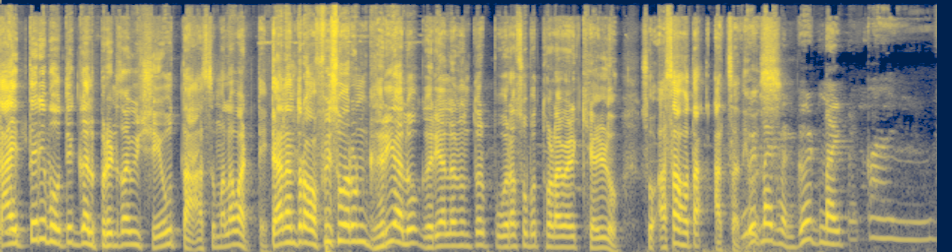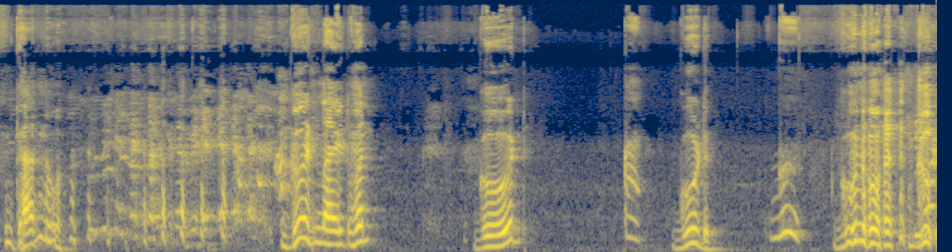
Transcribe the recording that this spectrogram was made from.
काहीतरी बहुतेक गर्लफ्रेंडचा विषय होता असं मला वाटते त्यानंतर ऑफिसवरून घरी आलो. घरी आल्यानंतर पोरासोबत थोडा वेळ खेळलो. सो असा होता आजचा गुड नाईट म्हण गुड नाईट गुड नाईट म्हण गुड गुड गुड गुड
